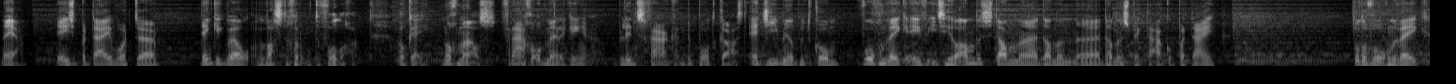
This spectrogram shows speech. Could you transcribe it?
ja, deze partij wordt uh, denk ik wel lastiger om te volgen. Oké, nogmaals, vragen, opmerkingen. Blindschaken, de podcast, at gmail.com. Volgende week even iets heel anders dan, dan, een, dan een spektakelpartij. Tot de volgende week.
